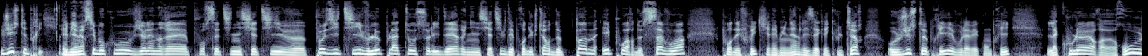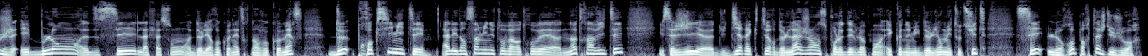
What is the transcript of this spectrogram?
juste prix. Eh bien merci beaucoup Violaine Ray pour cette initiative positive, le plateau solidaire, une initiative des producteurs de pommes et poires de Savoie pour des fruits qui rémunèrent les agriculteurs au juste prix. Et vous l'avez compris, la couleur rouge et blanc, c'est la façon de les reconnaître dans vos commerces de proximité. Allez, dans 5 minutes, on va retrouver euh, notre invité. Il s'agit euh, du directeur de l'Agence pour le développement économique de Lyon. Mais tout de suite, c'est le reportage du jour.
